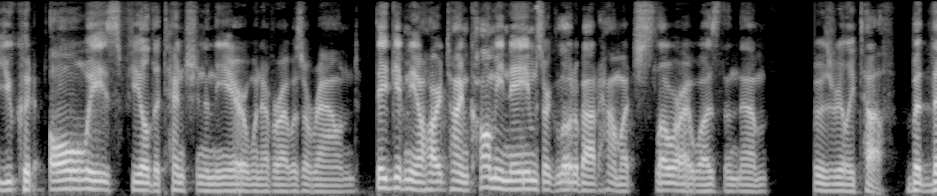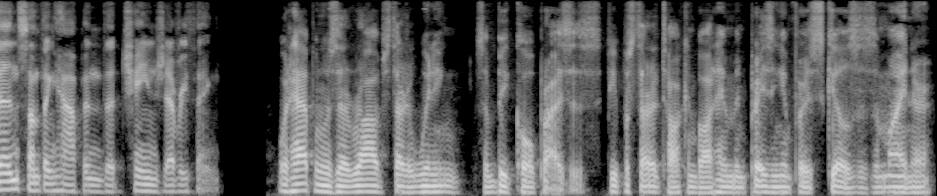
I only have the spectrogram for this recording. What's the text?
you could always feel the tension in the air whenever I was around. They'd give me a hard time, call me names, or gloat about how much slower I was than them. It was really tough. But then something happened that changed everything. What happened was that Rob started winning some big coal prizes. People started talking about him and praising him for his skills as a miner.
